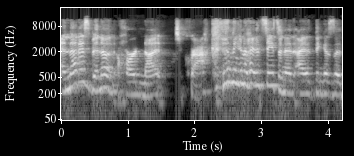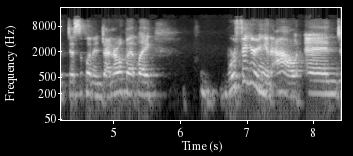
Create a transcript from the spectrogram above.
and that has been a hard nut to crack in the United States, and I think as a discipline in general. But like, we're figuring it out, and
